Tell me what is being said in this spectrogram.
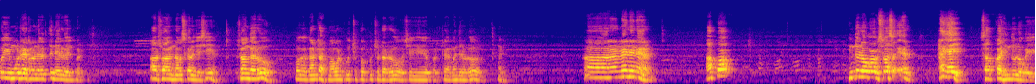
పోయి ఈ మూడు రేఖలు ఉన్న వ్యక్తి నేరుగా వెళ్ళిపోయాడు ఆ స్వామికి నమస్కారం చేసి స్వామి గారు ఒక గంట మా వాళ్ళు కూర్చు కూర్చుంటారు చెయ్యి- మందిరంలో అని. "ఆ, నే నే నే आपको हिंदू लोगों का विश्वास है है है सबका हिंदू लोग है ये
